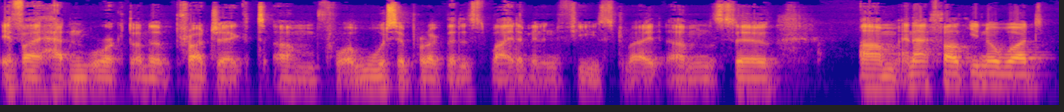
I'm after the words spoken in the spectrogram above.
if I hadn't worked on a project um, for a water product that is vitamin infused, right? Um, so um, and I felt, you know what,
